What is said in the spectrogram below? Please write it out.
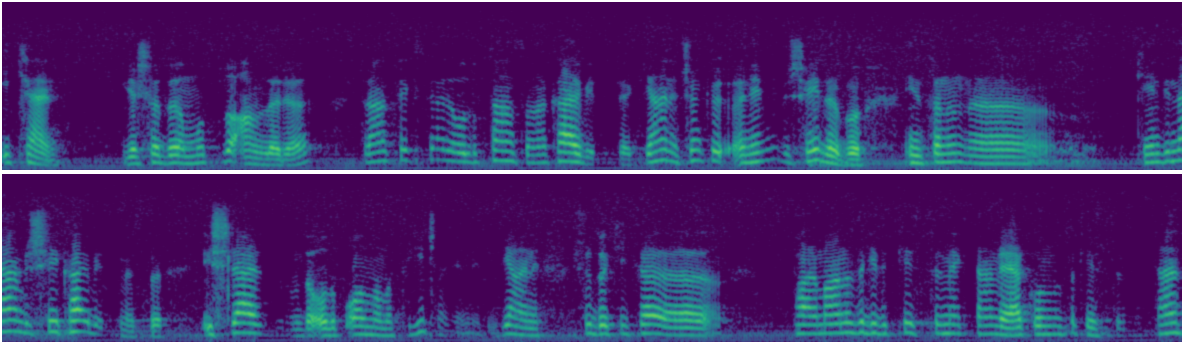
iken yaşadığı mutlu anları transseksüel olduktan sonra kaybedecek. Yani çünkü önemli bir şeydir bu. İnsanın e, kendinden bir şey kaybetmesi, işler durumda olup olmaması hiç önemli değil. Yani şu dakika e, parmağınızı gidip kestirmekten veya kolunuzu kestirmekten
